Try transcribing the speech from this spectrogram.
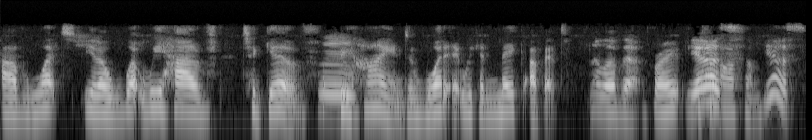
of what you know what we have to give Mm. behind and what it, we can make of it. I love that. Right? Yes. Awesome. Yes.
